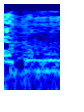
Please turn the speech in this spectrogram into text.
وعدوا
